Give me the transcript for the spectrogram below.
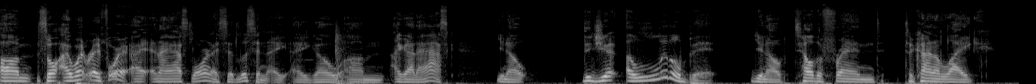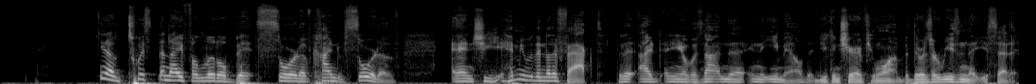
Um, so I went right for it, I, and I asked Lauren. I said, "Listen, I, I go. Um, I got to ask. You know, did you a little bit, you know, tell the friend to kind of like you know, twist the knife a little bit, sort of, kind of, sort of. And she hit me with another fact that I, you know, was not in the in the email that you can share if you want. But there was a reason that you said it.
